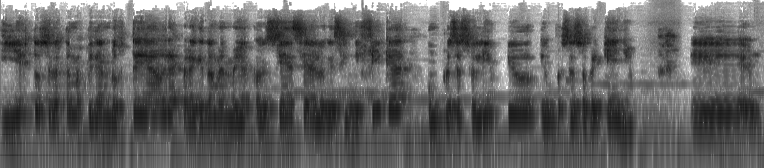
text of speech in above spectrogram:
y esto se lo estamos explicando a usted ahora para que tomen mayor conciencia de lo que significa un proceso limpio y un proceso pequeño que,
